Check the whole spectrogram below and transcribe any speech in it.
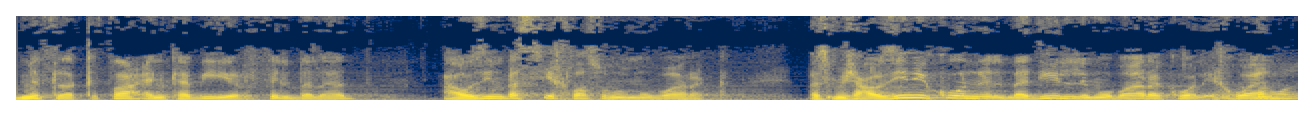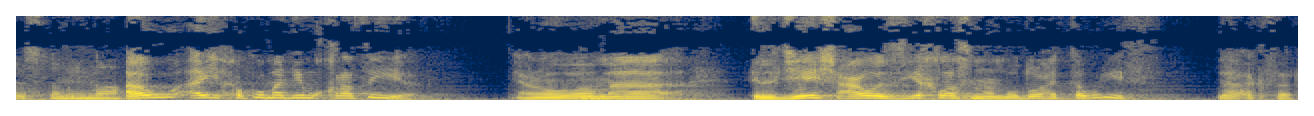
مثل قطاع كبير في البلد عاوزين بس يخلصوا من مبارك. بس مش عاوزين يكون البديل لمبارك هو والاسلاميين نعم. أو أي حكومة ديمقراطية. يعني هو ما الجيش عاوز يخلص من موضوع التوريث لا أكثر.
